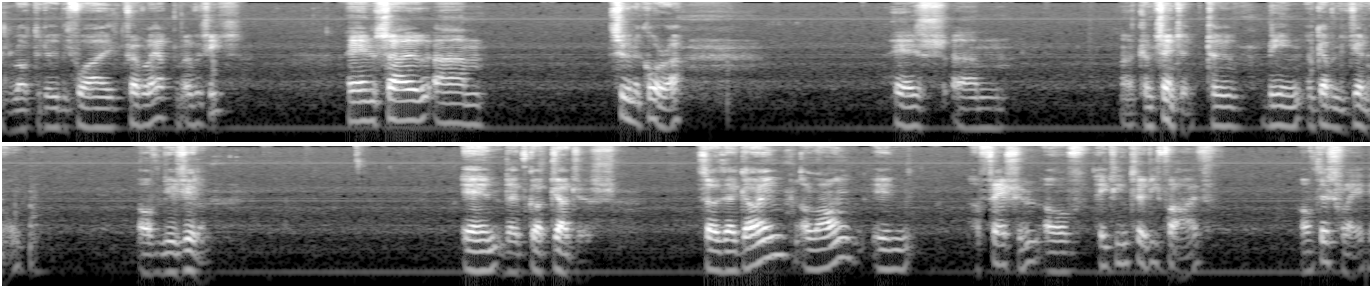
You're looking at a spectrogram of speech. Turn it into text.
Got a lot to do before I travel out overseas. And so, um, Sunakora has um, uh, consented to being a Governor General of New Zealand. And they've got judges. So they're going along in a fashion of 1835 of this flag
